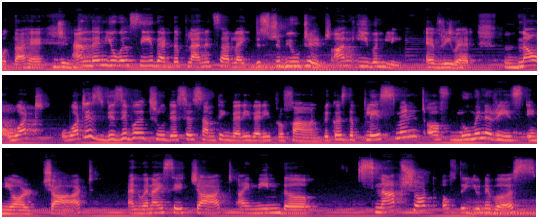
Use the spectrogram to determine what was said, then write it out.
होता है and then you will see that the planets are like distributed unevenly everywhere now what what is visible through this is something very very profound because the placement of luminaries in your chart and when i say chart i mean the snapshot of the universe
